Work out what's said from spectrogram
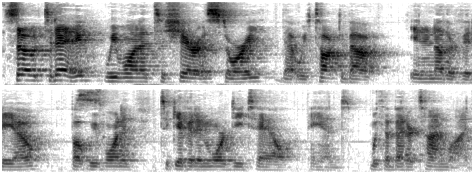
So today we wanted to share a story that we've talked about in another video, but we wanted to give it in more detail and with a better timeline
